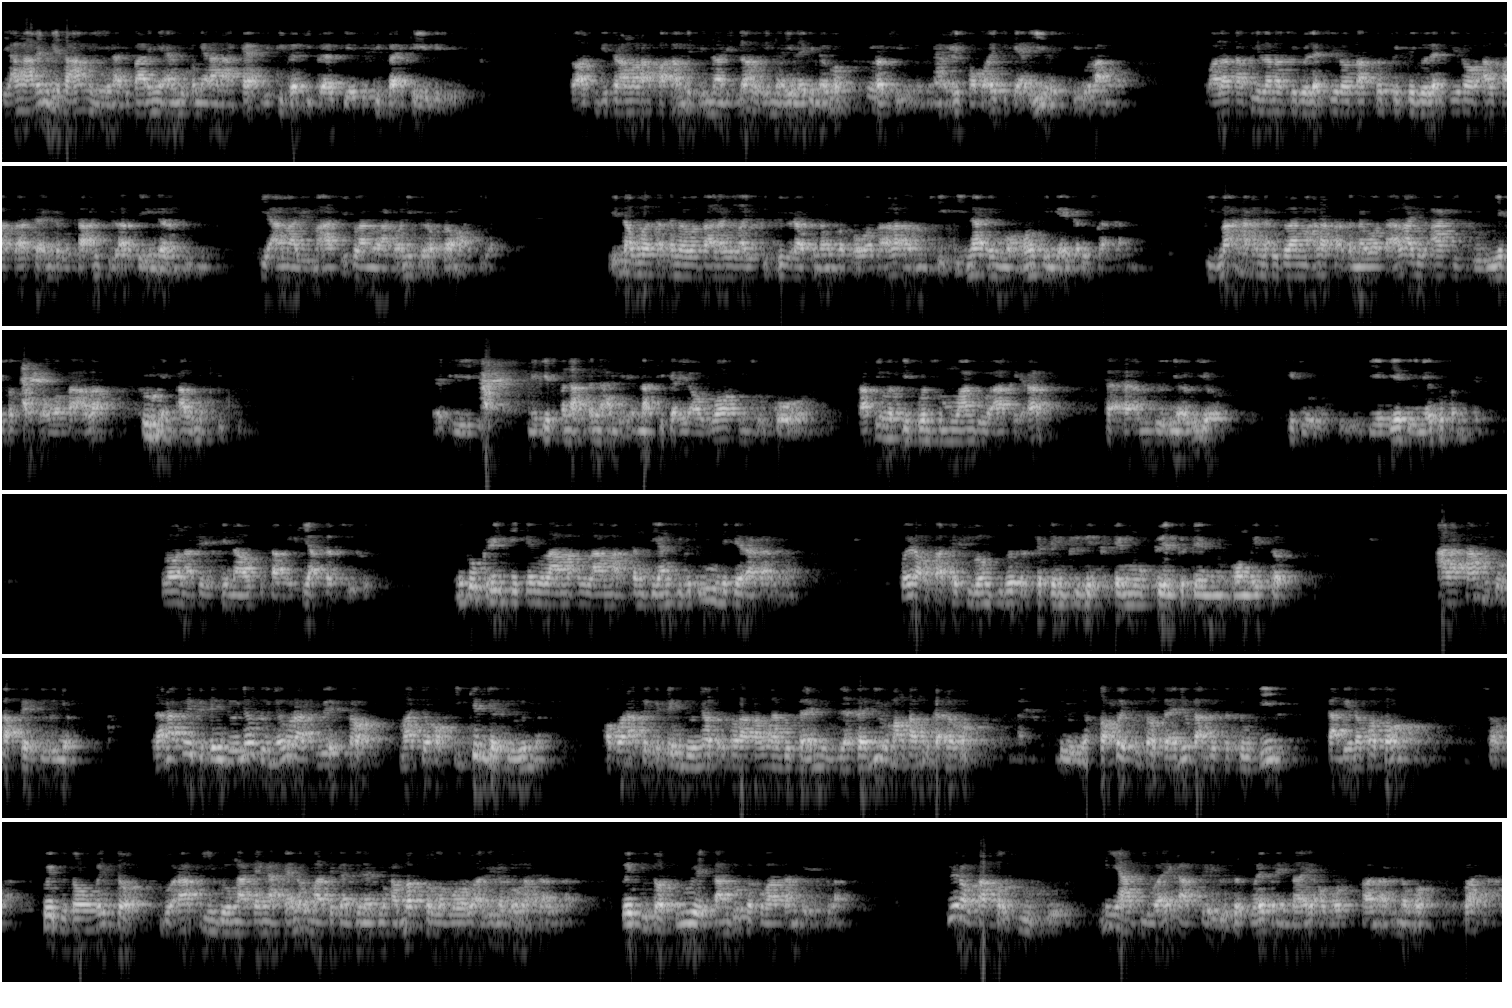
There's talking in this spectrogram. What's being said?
Yang alim bisa ami, nanti paling ilmu pengiran akeh, dibagi-bagi, itu dibagi. Soal kita orang orang paham, Bismillahirrahmanirrahim, inna ilaihi rajiun. Jadi pokoknya tiga i, diulang. Walau tapi lana segolek siro takut bisa golek siro al-fatah dan kerusahaan bil arti ing dalam bumi. Di amali maasi kelan lakoni biro promosi. Inna wa ta'ala wa ta'ala wa ta'ala wa ta'ala wa ta'ala al-musyidina ing ngomong sehingga kerusakan. Di makna anak ukuran makna saat wa ta'ala yu akibu nyeksa wa ta'ala hum ing al Jadi ini setengah-tengah ya. Nak tiga ya Allah sing syukur. Tapi meskipun semua gue akhirat, hak dunia yo gitu. Dia dia dunia itu penting. Kalau nanti sinau kita isyak ke zuhud. Ini kritiknya ulama-ulama tentang zuhud itu dikira-kira. Kowe ora usah dadi wong juga terus gedeng duit, gedeng mobil, gedeng wong wedok. Alasan itu kabeh dunya. Karena kowe gedeng dunya, dunya ora duit tok. Maca oksigen ya dunya. Apa nek kowe gedeng dunya terus ora tau nganggo banyu, lah banyu rumah tamu gak nopo. Dunya. Tok kowe butuh banyu kanggo sesuci, kanggo nopo to? Salat. Kowe butuh wedok, mbok rapi, mbok ngake-ngakeno umat kanjeng Muhammad sallallahu alaihi wasallam. Kowe butuh duit kanggo kekuatan Islam. Ora usah sok syukur. Niati wae kabeh itu sesuai perintah Allah Subhanahu wa taala.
